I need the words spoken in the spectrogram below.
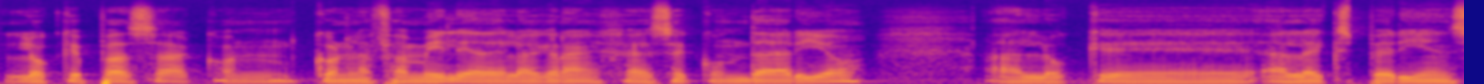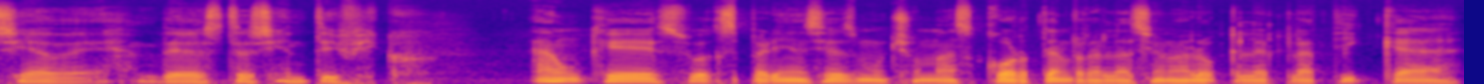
lo que pasa con, con la familia de la granja es secundario a lo que a la experiencia de, de este científico. Aunque su experiencia es mucho más corta en relación a lo que le platica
